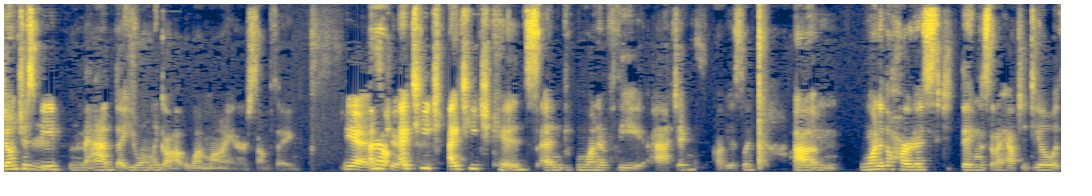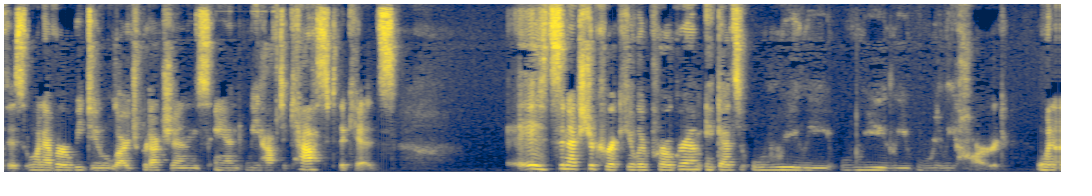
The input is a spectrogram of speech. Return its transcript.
don't just mm-hmm. be mad that you only got one line or something yeah I, I, teach i teach kids and one of the acting obviously um, one of the hardest things that i have to deal with is whenever we do large productions and we have to cast the kids it's an extracurricular program. It gets really, really, really hard when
